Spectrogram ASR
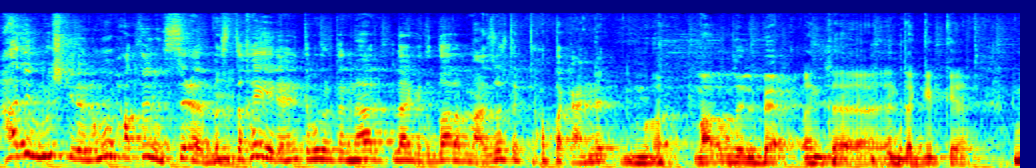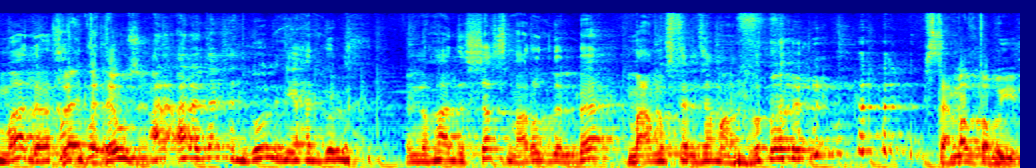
هذه المشكلة إنه مو حاطين السعر بس تخيل يعني أنت بكرة النهار تلاقي تتضارب مع زوجتك تحطك على النت معروض للبيع انت أنت تجيب كام؟ ما أدري لا، خفت- توزن. أنا أنا جاي حتقول هي حتقول إنه هذا الشخص معروض للبيع مع مستلزماته. استعمال طبيب.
